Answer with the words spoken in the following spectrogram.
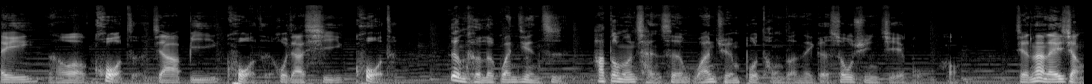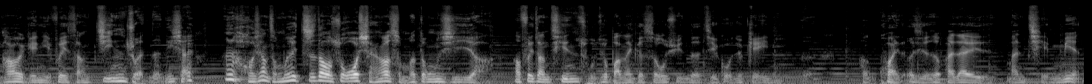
A 然后 Quote 加 B Quote 或加 C Quote，任何的关键字，它都能产生完全不同的那个搜寻结果。好，简单来讲，它会给你非常精准的。你想。那好像怎么会知道说我想要什么东西呀？然后非常清楚就把那个搜寻的结果就给你了，很快的，而且是排在蛮前面的。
